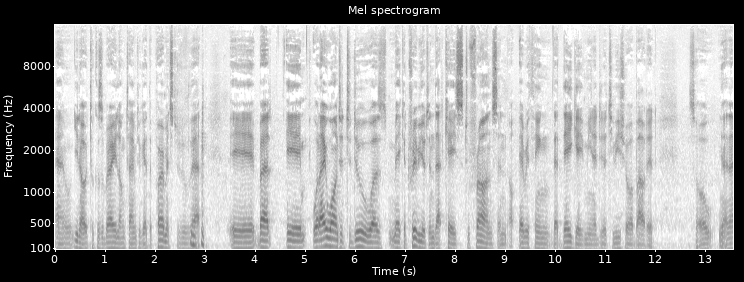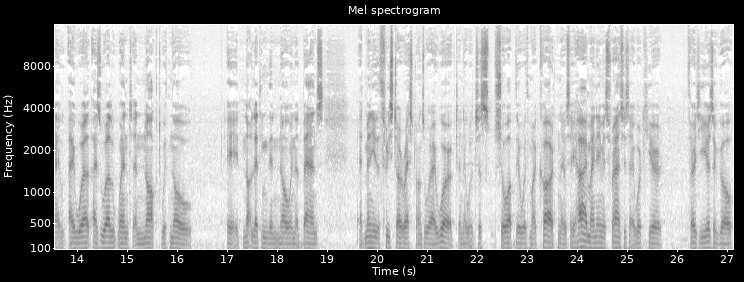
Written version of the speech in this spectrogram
And you know, it took us a very long time to get the permits to do that. uh, but um what I wanted to do was make a tribute in that case to France and everything that they gave me, and I did a TV show about it. So, and I, I well as well went and knocked with no, uh, not letting them know in advance at many of the three star restaurants where I worked, and I would just show up there with my cart, and I would say, "Hi, my name is Francis. I worked here 30 years ago.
